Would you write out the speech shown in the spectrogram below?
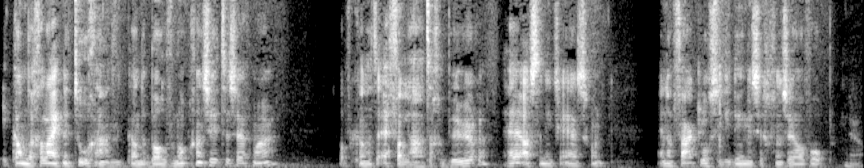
ik kan er gelijk naartoe gaan. Ik kan er bovenop gaan zitten, zeg maar. Of ik kan het even laten gebeuren, hè, als er niks ergens gewoon. En dan vaak lossen die dingen zich vanzelf op. Ja.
